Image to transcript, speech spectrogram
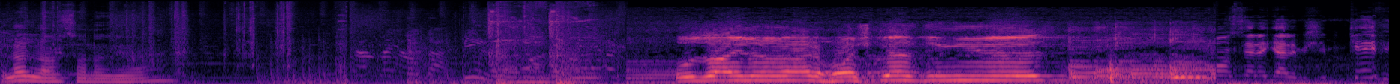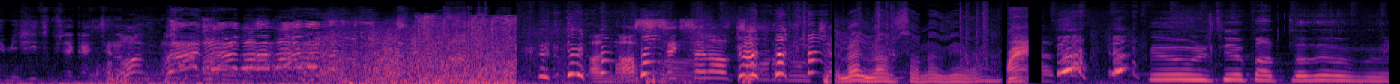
Helal lan sana ya. Uzaylılar hoş geldiniz. Hiçbir şey kaçıramam. Lan nasıl 86 vurdu uçak? Helal lan sana ya. ya ultiye patladı mı?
